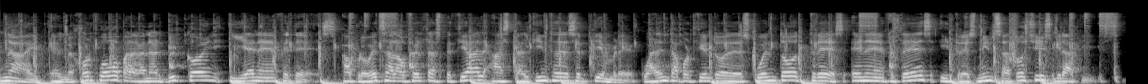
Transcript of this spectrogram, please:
Night, el mejor juego para ganar Bitcoin y NFTs. Aprovecha la oferta especial hasta el 15 de septiembre. 40% de descuento, 3 NFTs y 3.000 satoshis gratis.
